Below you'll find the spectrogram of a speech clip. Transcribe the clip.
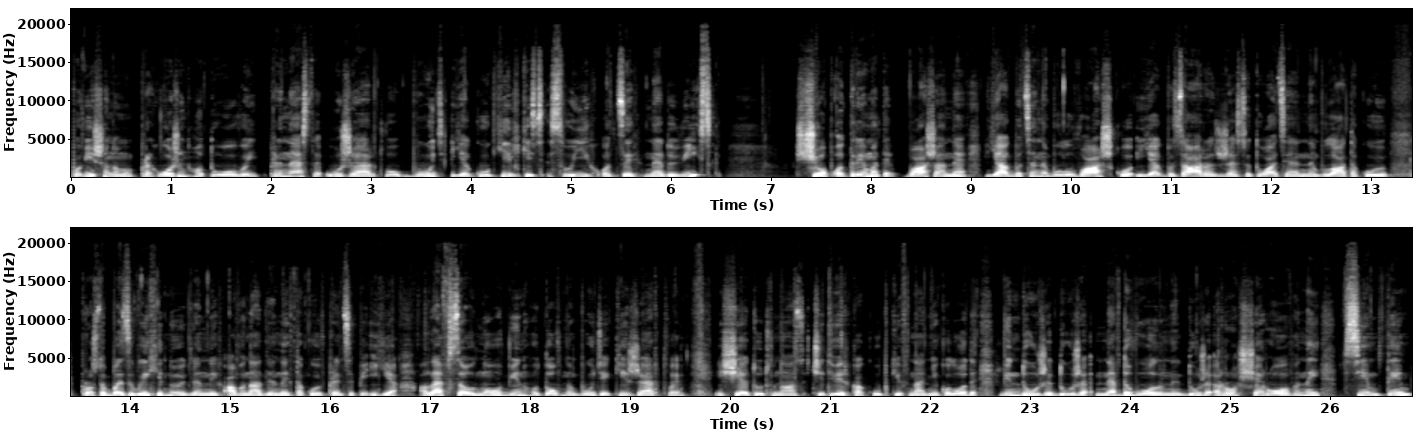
повішеному Пригожин готовий принести у жертву будь-яку кількість своїх оцих недовійськ щоб отримати бажане. Як би це не було важко, і як би зараз вже ситуація не була такою просто безвихідною для них, а вона для них такою, в принципі, і є. Але все одно він готов на будь-які жертви. І ще тут в нас четвірка кубків на дні колоди. Він дуже дуже невдоволений, дуже розчарований всім тим.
